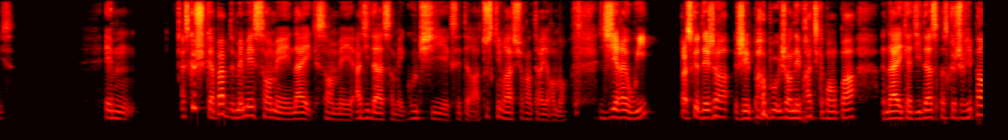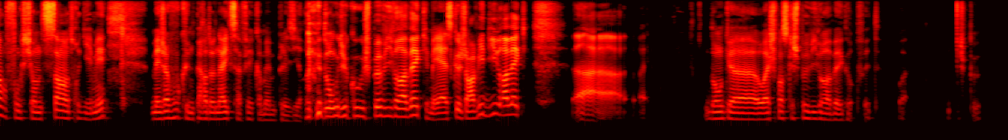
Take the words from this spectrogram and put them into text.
Nice. Et mmh, est-ce que je suis capable de m'aimer sans mes Nike, sans mes Adidas, sans mes Gucci et cetera, tout ce qui me rassure intérieurement? Je dirais oui, parce que déjà, j'ai pas j'en ai pratiquement pas, Nike, Adidas, parce que je vis pas en fonction de ça, entre guillemets, mais j'avoue qu'une paire de Nike, ça fait quand même plaisir. Donc du coup, je peux vivre avec, mais est-ce que j'ai envie de vivre avec? Ah, ouais. Donc ouais, je pense que je peux vivre avec, en fait. Je peux,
